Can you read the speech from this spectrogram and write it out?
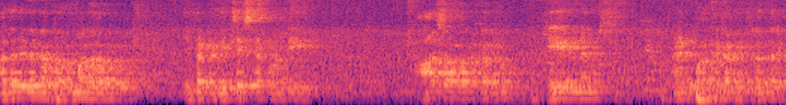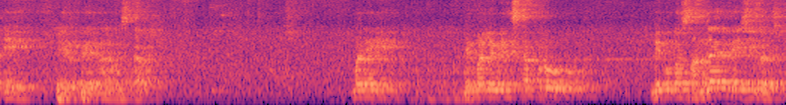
అదేవిధంగా పద్మ గారు ఇక్కడికి ఇచ్చేసినటువంటి ఆశా వర్కర్లు ఏఎన్ఎంస్ అండ్ పత్రికా మిత్రులందరికీ పేరు పేరున నమస్కారం. మరి మిమ్మల్ని పిలిచినప్పుడు మీకు ఒక సందేహం వేసి ఇవ్వచ్చు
